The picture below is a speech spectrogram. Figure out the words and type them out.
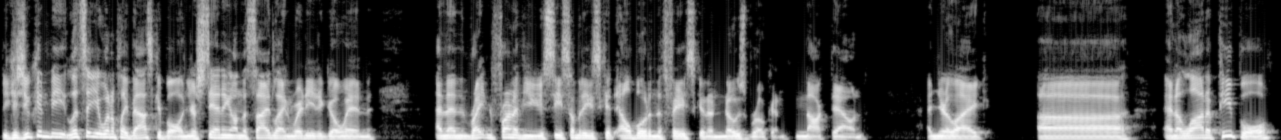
Because you can be let's say you want to play basketball and you're standing on the sideline ready to go in and then right in front of you you see somebody just get elbowed in the face get a nose broken knocked down. And you're like uh and a lot of people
